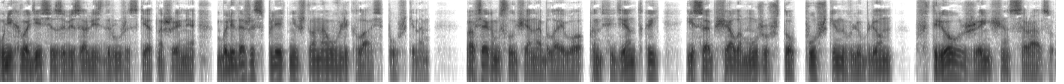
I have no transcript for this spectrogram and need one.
У них в Одессе завязались дружеские отношения, были даже сплетни, что она увлеклась Пушкиным. Во всяком случае, она была его конфиденткой и сообщала мужу, что Пушкин влюблен в трех женщин сразу.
